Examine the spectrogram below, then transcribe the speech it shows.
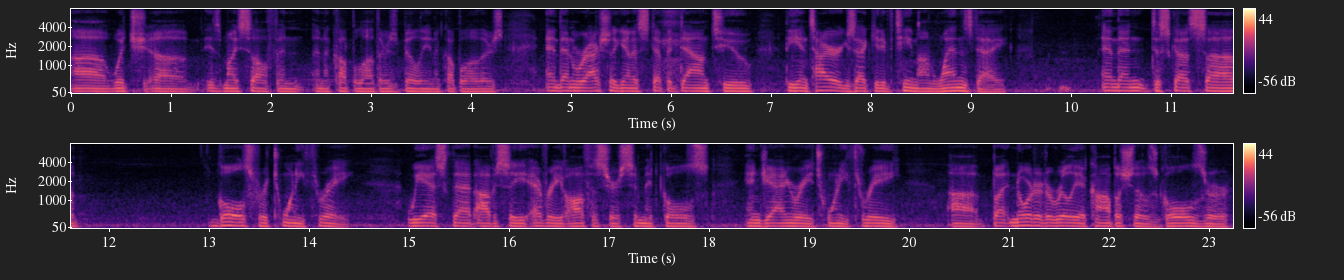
uh, which uh, is myself and, and a couple others billy and a couple others. And then we're actually going to step it down to the entire executive team on wednesday and then discuss uh, goals for 23 we ask that obviously every officer submit goals in January 23. Uh, but in order to really accomplish those goals or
